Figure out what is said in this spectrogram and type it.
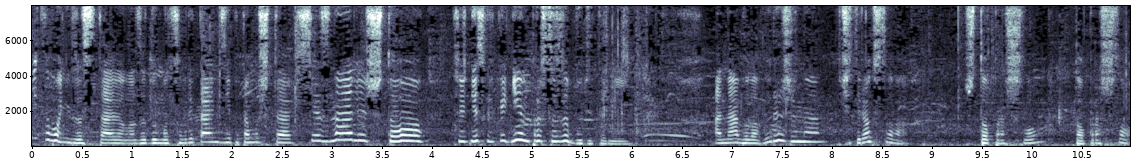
никого не заставила задуматься в Британии, потому что все знали, что через несколько дней он просто забудет о ней. Она была выражена в четырех словах. Что прошло, то прошло.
